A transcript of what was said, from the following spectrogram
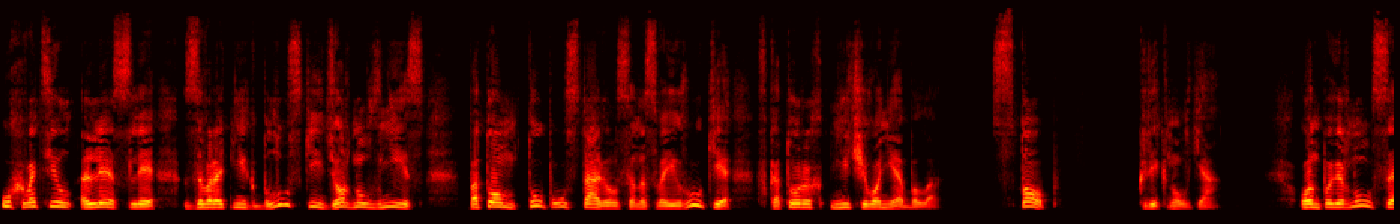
ухватил Лесли за воротник блузки и дернул вниз — потом тупо уставился на свои руки, в которых ничего не было. «Стоп!» — крикнул я. Он повернулся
